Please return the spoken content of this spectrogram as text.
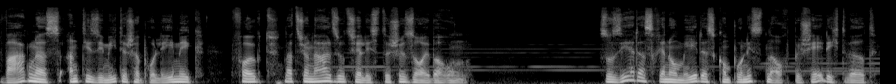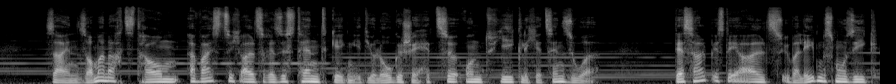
Wagners antisemitischer Polemik folgt nationalsozialistische Säuberung. So sehr das Renommee des Komponisten auch beschädigt wird, sein Sommernachtstraum erweist sich als resistent gegen ideologische Hetze und jegliche Zensur. Deshalb ist er als Überlebensmusik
